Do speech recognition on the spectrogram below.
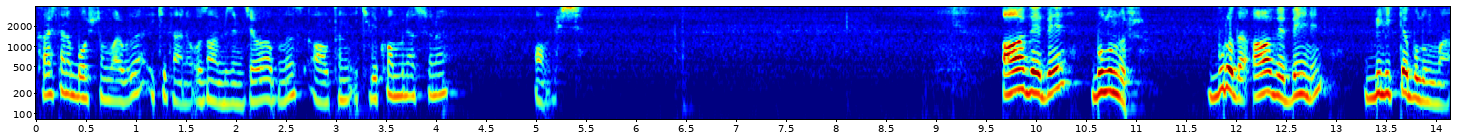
Kaç tane boşluğum var burada? 2 tane. O zaman bizim cevabımız 6'nın ikili kombinasyonu 15. A ve B bulunur. Burada A ve B'nin birlikte bulunma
